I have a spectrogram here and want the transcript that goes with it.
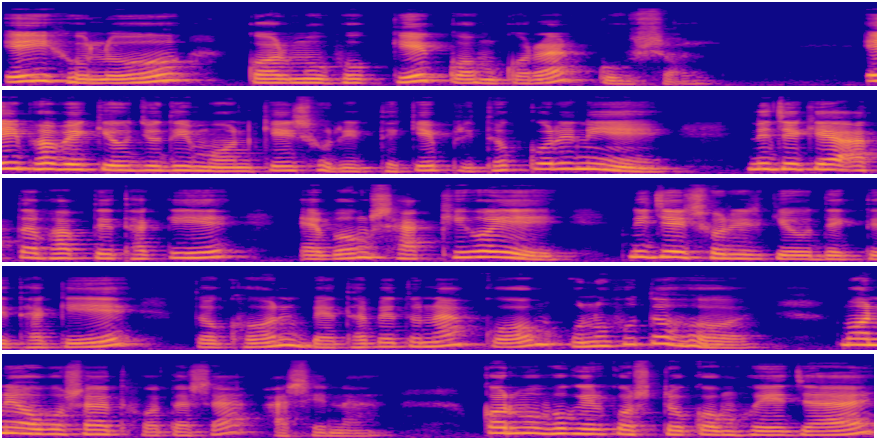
এই হলো কর্মভোগকে কম করার কৌশল। এইভাবে কেউ যদি মনকে শরীর থেকে পৃথক করে নিয়ে নিজেকে আত্মা ভাবতে থাকে এবং সাক্ষী হয়ে নিজের শরীরকেও দেখতে থাকে, তখন ব্যথা বেদনা কম অনুভূত হয়। মনে অবসাদ, হতাশা আসে না। কর্মভোগের কষ্ট কম হয়ে যায়,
